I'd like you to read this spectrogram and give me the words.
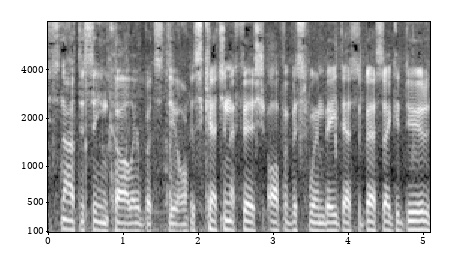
It's not the same color, but still. Just catching a fish off of a swim bait. That's the best I could do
